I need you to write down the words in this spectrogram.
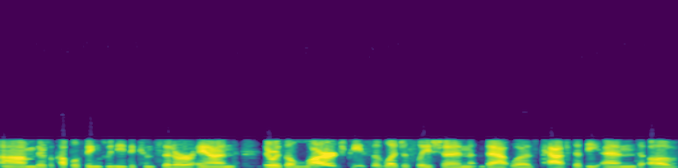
um, there's a couple of things we need to consider. And there was a large piece of legislation that was passed at the end of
